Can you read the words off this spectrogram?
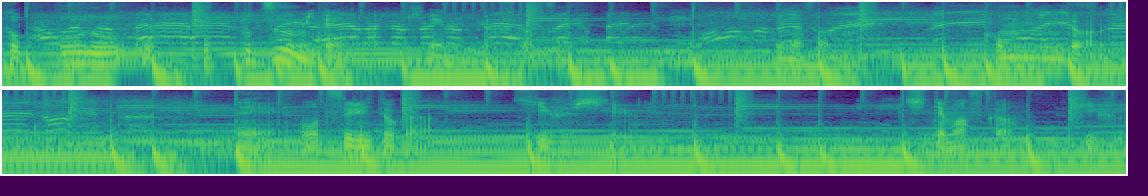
トップオード、トップ2みたいな記念日が2つね。皆さんもコンビニとかね、えお釣りとか寄付してる。知ってますか？寄付。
